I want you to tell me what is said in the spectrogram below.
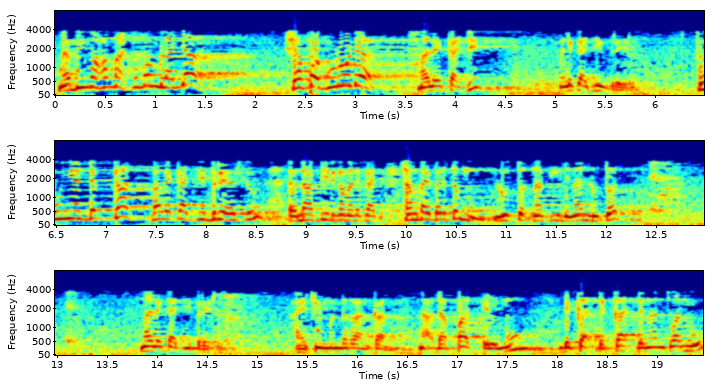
Nabi Muhammad itu pun belajar. Siapa guru dia? Malaikat Jib, Malaikat Jibril. Punya dekat Malaikat Jibril itu, eh, Nabi dengan Malaikat Jibril. Sampai bertemu lutut Nabi dengan lutut Malaikat Jibril. Ha, itu menerangkan. Nak dapat ilmu dekat-dekat dengan Tuan Guru.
